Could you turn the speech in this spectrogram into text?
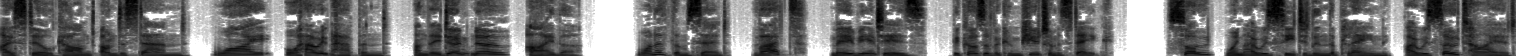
I still can't understand why or how it happened, and they don't know either. One of them said that maybe it is because of a computer mistake. So, when I was seated in the plane, I was so tired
